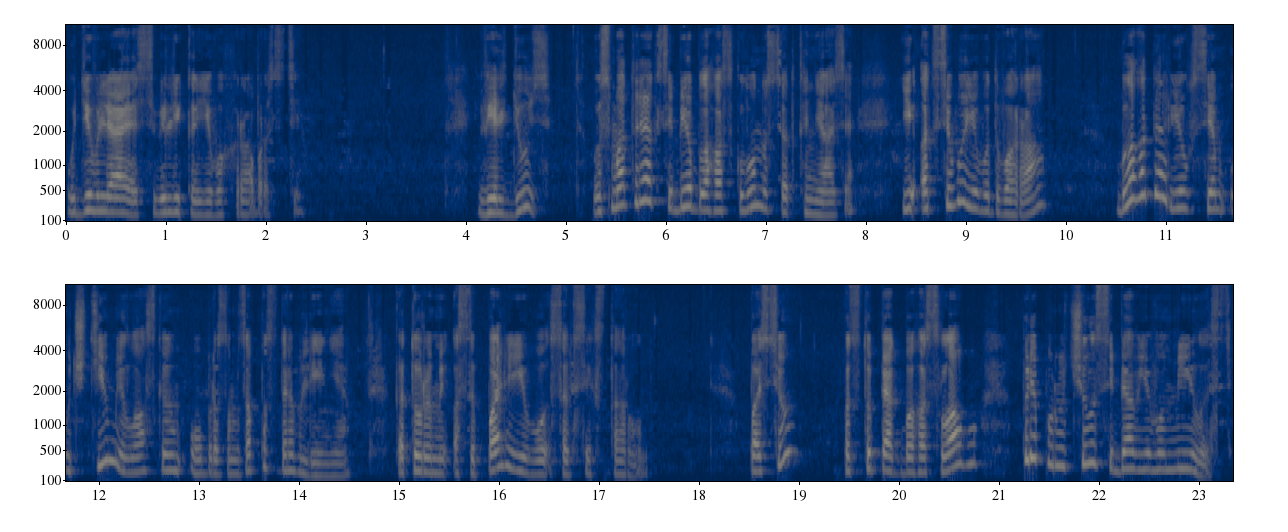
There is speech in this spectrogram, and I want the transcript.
удивляясь великой его храбрости. Вельдюсь, усмотря к себе благосклонность от князя и от всего его двора, благодарил всем учтивым и ласковым образом за поздравления, которыми осыпали его со всех сторон. Посем подступя к Богославу, припоручил себя в его милость,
